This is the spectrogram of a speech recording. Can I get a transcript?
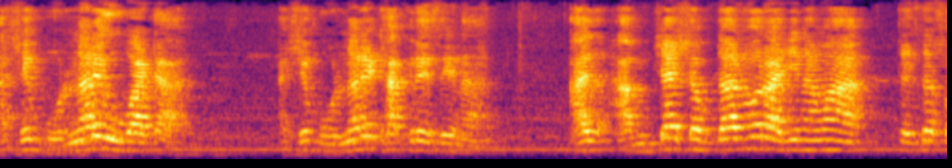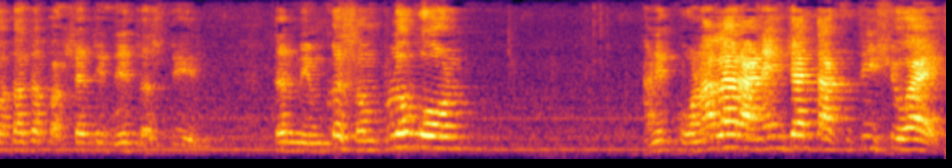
असे बोलणारे उभाटा असे बोलणारे ठाकरे सेना आज आमच्या शब्दांवर राजीनामा त्यांचा स्वतःचा पक्षाचे देत असतील तर नेमकं संपलो कोण? आणि कोणाला राणेंच्या ताकदीशिवाय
